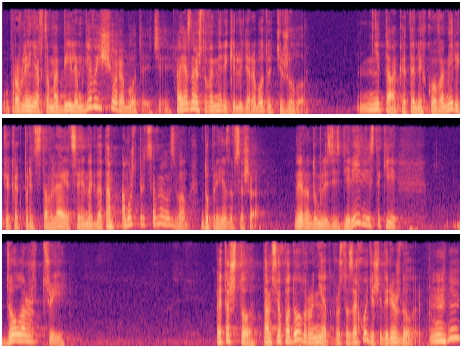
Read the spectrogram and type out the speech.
управление автомобилем. Где вы еще работаете? А я знаю, что в Америке люди работают тяжело. Не так это легко в Америке, как представляется иногда там, а может представлялось вам до приезда в США. Наверное, думали, здесь деревья есть такие. Dollar tree. Это что? Там все по доллару? Нет, просто заходишь и берешь доллары. Угу.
